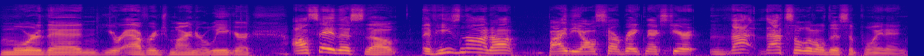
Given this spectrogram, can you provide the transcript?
more than your average minor leaguer. I'll say this though, if he's not up by the All Star break next year, that that's a little disappointing.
